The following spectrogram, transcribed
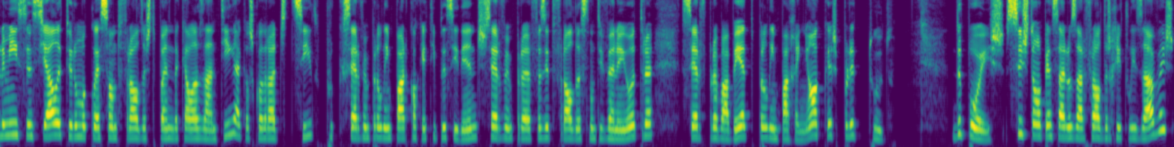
Para mim, essencial é ter uma coleção de fraldas de pano daquelas antigas, aqueles quadrados de tecido, porque servem para limpar qualquer tipo de acidentes, servem para fazer de fralda se não tiverem outra, serve para babete, para limpar ranhocas, para tudo. Depois, se estão a pensar usar fraldas reutilizáveis,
